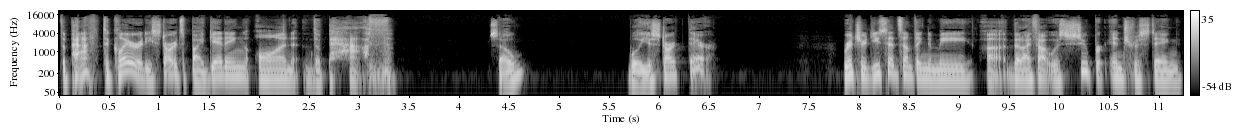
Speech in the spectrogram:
The path to clarity starts by getting on the path. So, will you start there? Richard, you said something to me uh, that I thought was super interesting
